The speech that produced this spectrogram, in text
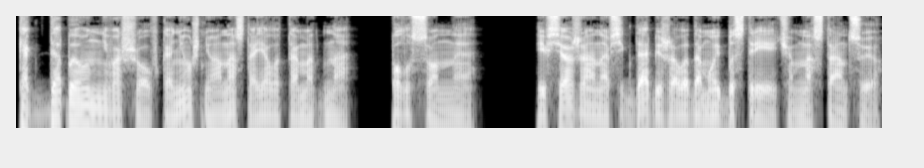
Когда бы он ни вошел в конюшню, она стояла там одна, полусонная. И все же она всегда бежала домой быстрее, чем на станцию,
